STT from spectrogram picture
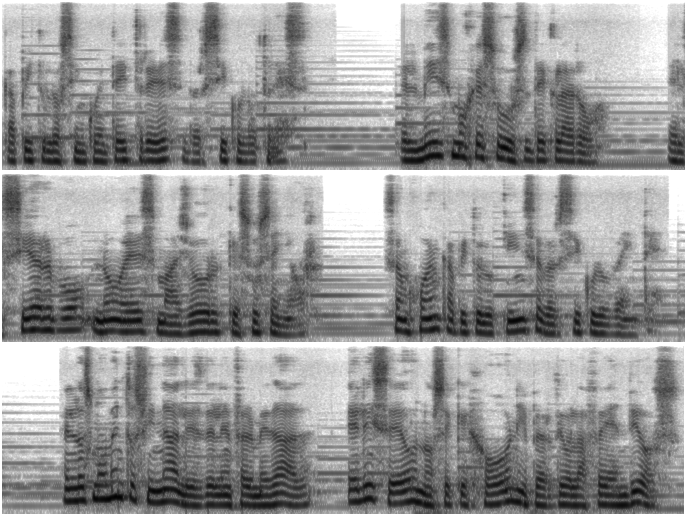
capítulo 53 versículo 3. El mismo Jesús declaró, El siervo no es mayor que su Señor. San Juan capítulo 15 versículo 20. En los momentos finales de la enfermedad, Eliseo no se quejó ni perdió la fe en Dios.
